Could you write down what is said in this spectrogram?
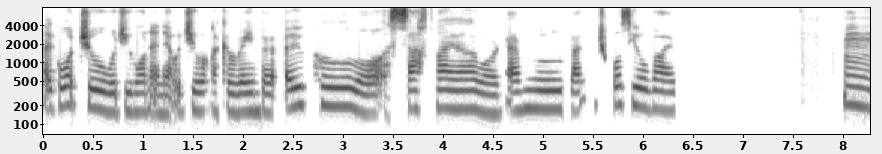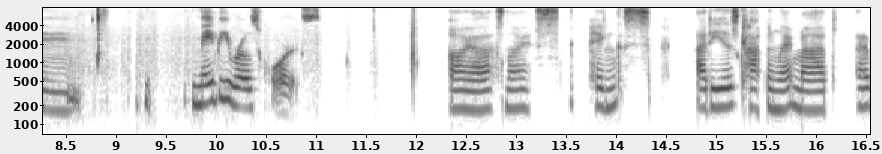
like what jewel would you want in it? Would you want like a rainbow opal or a sapphire or an emerald? Like, what's your vibe? Hmm. Maybe rose quartz. Oh yeah, that's nice. Pinks. Addie is clapping like mad. Uh,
